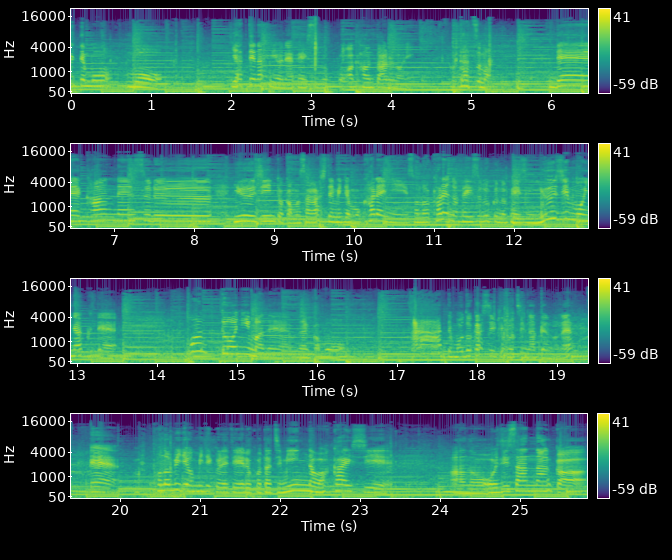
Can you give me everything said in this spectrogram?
えてももうやってないよね Facebook アカウントあるのに2つもで関連する友人とかも探してみても彼にその彼の Facebook のページに友人もいなくて本当に今ねなんかもうあーってもどかしい気持ちになってるのね。でこのビデオ見てくれている子たちみんな若いしあのおじさんなんか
